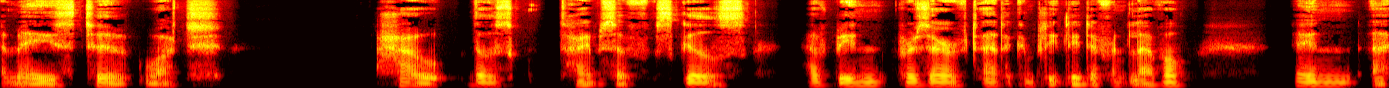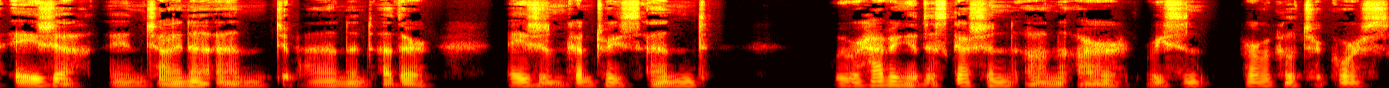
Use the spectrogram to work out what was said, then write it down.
amazed to watch how those types of skills have been preserved at a completely different level in uh, Asia, in China and Japan and other Asian countries. And we were having a discussion on our recent permaculture course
